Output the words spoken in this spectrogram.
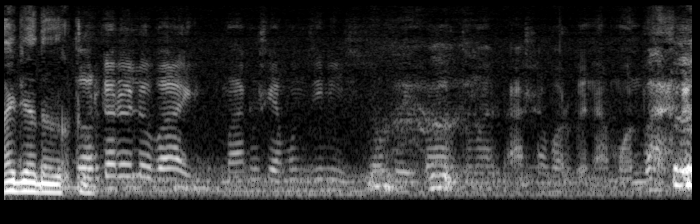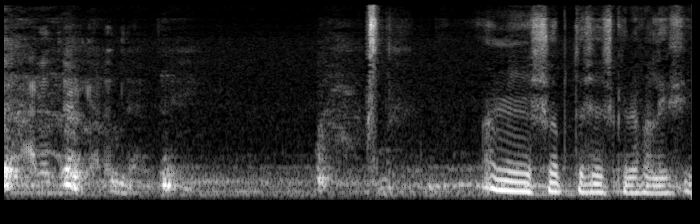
আইডিয়া দাও একটু। দরকার হইল ভাই মানুষ এমন জিনিস তোমার আশা করবে না মন না, আরও চাই আরও চাই আমি সব তো শেষ করে ফেলেছি।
